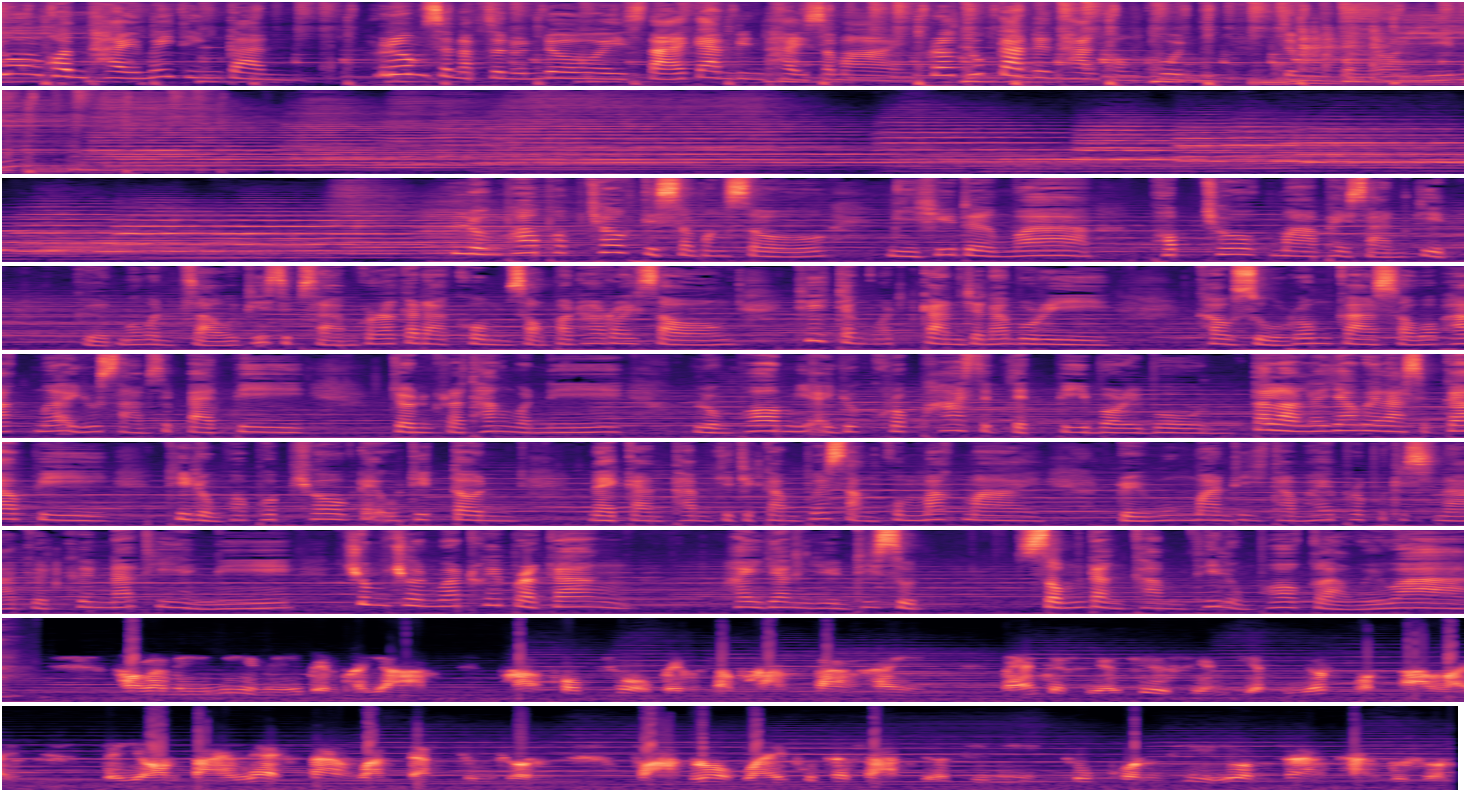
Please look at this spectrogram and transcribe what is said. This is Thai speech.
ช่วงคนไทยไม่ทิ้งกัน ร่วมสนับสนุนโดยสายการบินไทยสมายเพราะทุกการเดินทางของคุณจะมีแต่รอยยิ้ม หลวงพ่อพบโชคติดสวังโส มีชื่อเดิมว่าพบโชคมาไพศาลกิจเกิดเมื่อวันเสาร์ที่ 13 กรกฎาคม 2502 ที่จังหวัดกาญจนบุรี เข้าสู่ร่มกาสาวพักเมื่ออายุ 38 ปี จนกระทั่งวันนี้ หลวงพ่อมีอายุครบ 57 ปีบริบูรณ์ ตลอดระยะเวลา 19 ปี ที่หลวงพ่อพบโชคได้อุทิศตน ในการทำกิจกรรมเพื่อสังคมมากมาย โดยมุ่งมั่นที่จะทำให้พระพุทธศาสนาเกิดขึ้นณที่แห่งนี้ ชุมชนวัดห้วยประกั้ง ให้ยั่งยืนที่สุด สมดังคำที่หลวงพ่อกล่าวไว้ว่าธรณีนี่นี้เป็นพยานพระพบโชคเป็นสะพานสร้างให้ แม้จะเสียชื่อเสียงเกียรติยศหมดอาลัยจะยอมตายแลกสร้างวัดจัดชุมชน ฝากโลกไว้พุทธศาสตร์เกิดที่นี่ ทุกคนที่ร่วมสร้างทางกุศล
